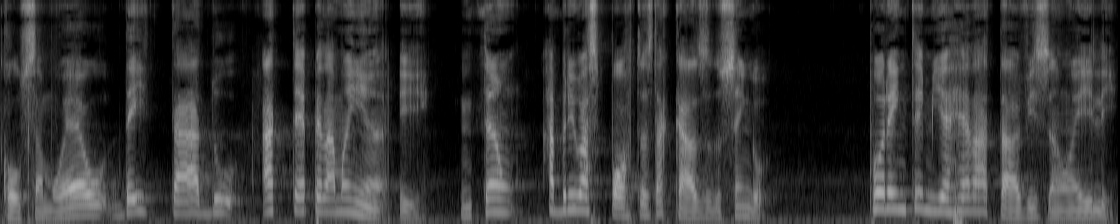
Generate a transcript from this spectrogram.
Com Samuel deitado até pela manhã e, então, abriu as portas da casa do Senhor porém temia relatar a visão a Eli.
